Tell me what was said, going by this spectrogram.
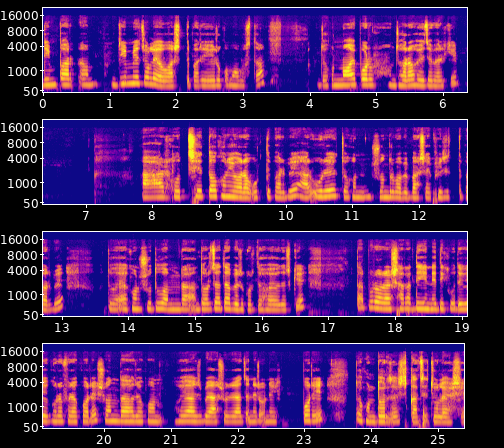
ডিম পার ডিমে চলেও আসতে পারে এরকম অবস্থা। যখন নয় পর ঝরা হয়ে যাবে আর কি। আর হচ্ছে তখনই ওরা উঠতে পারবে। আর উড়ে যখন সুন্দরভাবে বাসায় ফিরতে পারবে। তো এখন শুধু আমরা দরজাটা বের করতে হয় ওদেরকে। তারপর ওরা সারাদিন এদিক ওদিকে ঘোরাফেরা করে। সন্ধ্যা যখন হয়ে আসবে আসরে আজানের অনেক পরে তখন দরজার কাছে চলে আসে।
